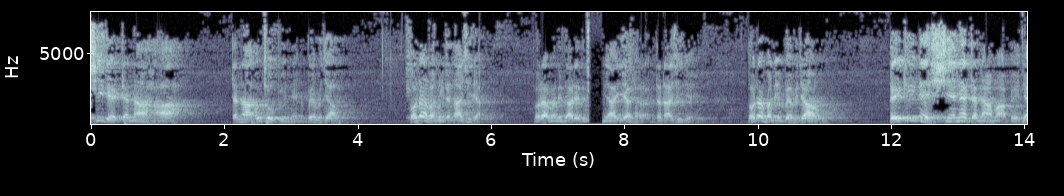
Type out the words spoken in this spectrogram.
ရှိတဲ့တဏှာဟာတဏှာအုပ်ချုပ်ပြီးနေအပယ်မကြောက်သောတာပန်နေတဏှာရှိတာသောတာပန်နေသားတွေအများကြီးရထားတာတဏှာရှိတယ်သောတာပန်နေအပယ်မကြောက် ဒိဋ္ဌိနဲ့ရှင်တဲ့တဏှာမှအပယ်ကြ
